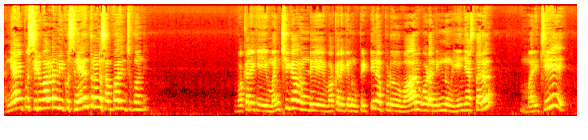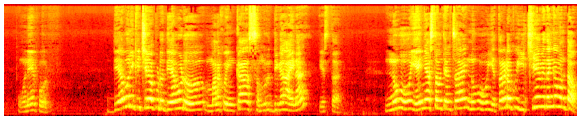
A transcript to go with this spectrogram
అన్యాయపు సిరి వలన మీకు స్నేహితులను సంపాదించుకోండి. ఒకరికి మంచిగా ఉండి ఒకరికి నువ్వు పెట్టినప్పుడు వారు కూడా నిన్ను ఏం చేస్తారు? మరిచి పోనే పోరు. దేవునికి ఇచ్చినప్పుడు దేవుడు మనకు ఇంకా సమృద్ధిగా ఆయన ఇస్తారు. నువ్వు ఏం చేస్తావు తెలుసా? నువ్వు ఇతరులకు ఇచ్చే విధంగా ఉంటావు.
